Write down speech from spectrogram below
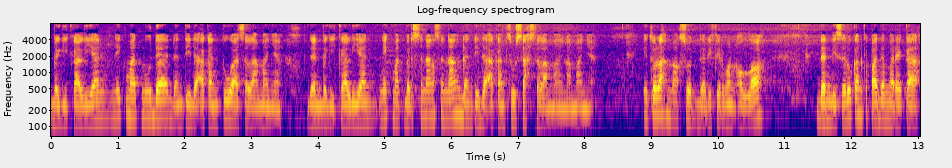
bagi kalian nikmat muda dan tidak akan tua selamanya, dan bagi kalian nikmat bersenang-senang dan tidak akan susah selama-lamanya. Itulah maksud dari firman Allah, dan diserukan kepada mereka,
